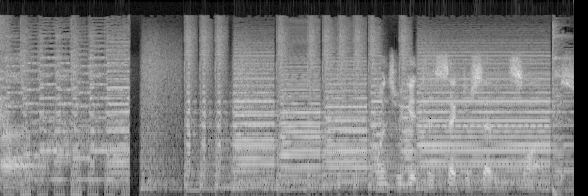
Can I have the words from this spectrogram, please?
uh, once we get to Sector 7 slums.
